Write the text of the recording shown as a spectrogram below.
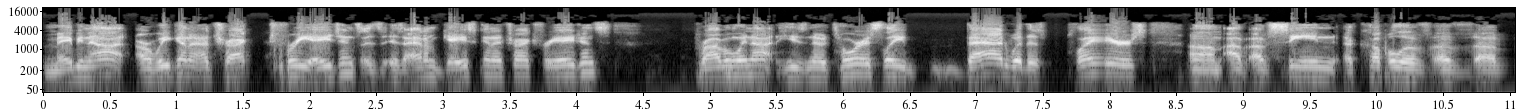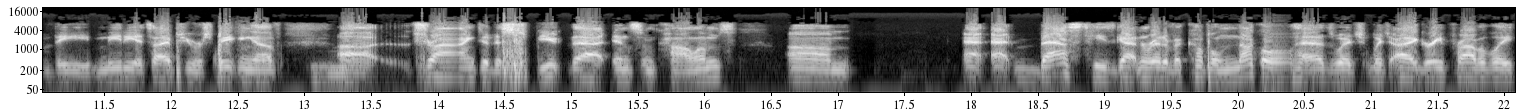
Maybe not. Are we going to attract free agents? Is, is Adam Gase going to attract free agents? Probably not. He's notoriously bad with his players. Um, I've, I've seen a couple of, of, of, the media types you were speaking of mm-hmm. uh, trying to dispute that in some columns. Um, at, at, best, he's gotten rid of a couple knuckleheads, which which I agree probably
